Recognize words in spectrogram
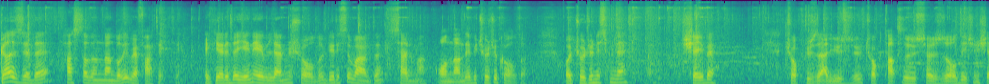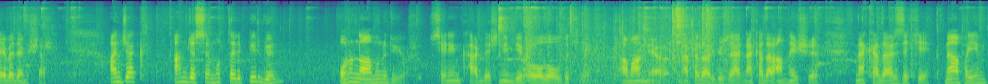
Gazze'de hastalığından dolayı vefat etti. E geride yeni evlenmiş olduğu birisi vardı Selma. Ondan da bir çocuk oldu. O çocuğun ismi ne? Şeybe. Çok güzel yüzlü, çok tatlı sözlü olduğu için Şeybe demişler. Ancak amcası Muttalip bir gün onun namını diyor. Senin kardeşinin bir oğlu oldu ki aman ya ne kadar güzel, ne kadar anlayışı, ne kadar zeki. Ne yapayım?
